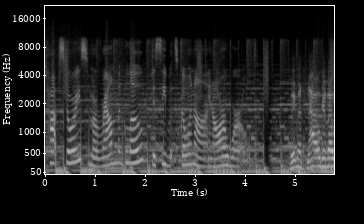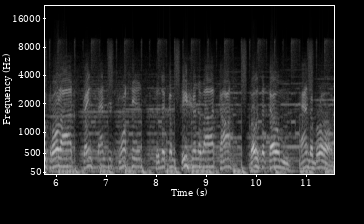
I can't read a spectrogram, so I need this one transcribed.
top stories from around the globe to see what's going on in our world. We must now devote all our strength and resources to the completion of our task, both at home and abroad.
